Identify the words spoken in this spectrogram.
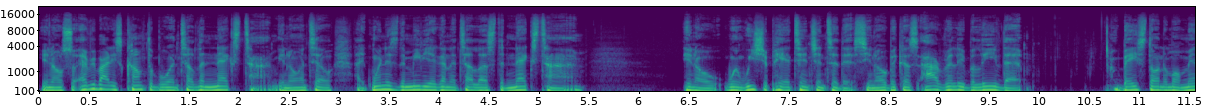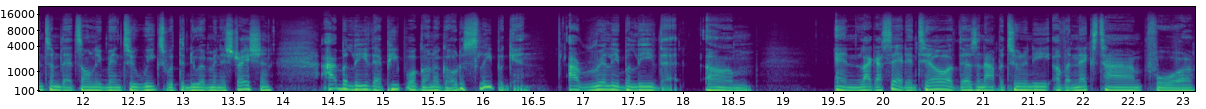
you know? So everybody's comfortable until the next time you know until like when is the media going to tell us the next time you know when we should pay attention to this you know? Because i really believe that based on the momentum that's only been 2 weeks with the new administration i believe that people are going to go to sleep again. I really believe that. Um and like i said until if there's an opportunity of a next time for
